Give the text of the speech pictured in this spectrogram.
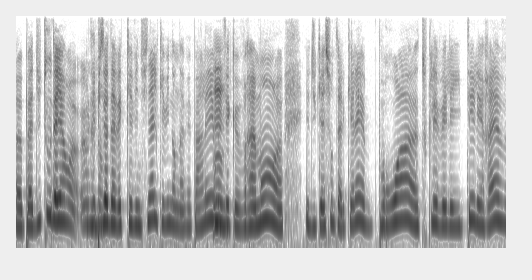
Euh, pas du tout. D'ailleurs, euh, l'épisode avec Kevin Final, Kevin en avait parlé, il mm. disait que vraiment l'éducation telle qu'elle est broie toutes les velléités, les rêves,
